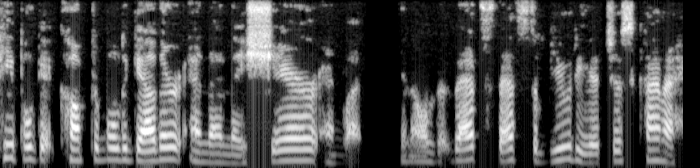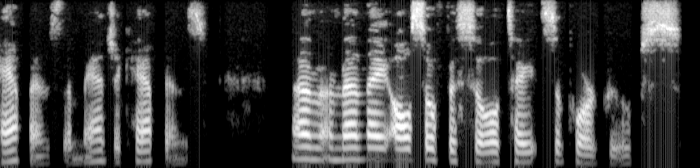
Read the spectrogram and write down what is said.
people get comfortable together and then they share and let, you know, that's, that's the beauty. It just kind of happens. The magic happens. And, and, then they also facilitate support groups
